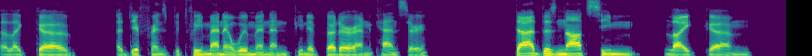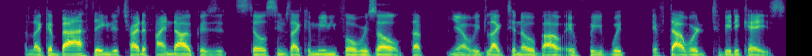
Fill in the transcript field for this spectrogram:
uh, like uh, a difference between men and women and peanut butter and cancer, that does not seem like um, like a bad thing to try to find out because it still seems like a meaningful result that you know we'd like to know about if we would if that were to be the case.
